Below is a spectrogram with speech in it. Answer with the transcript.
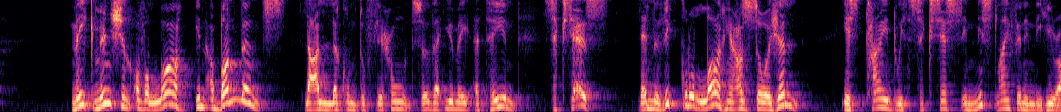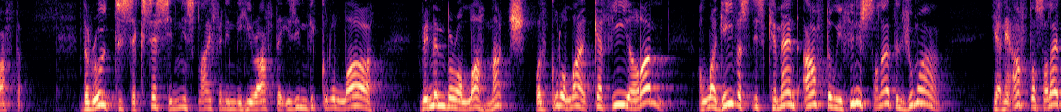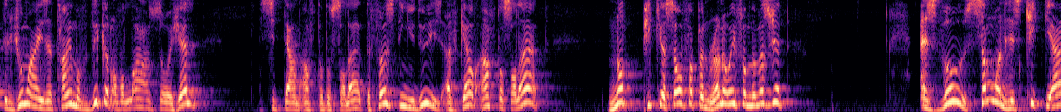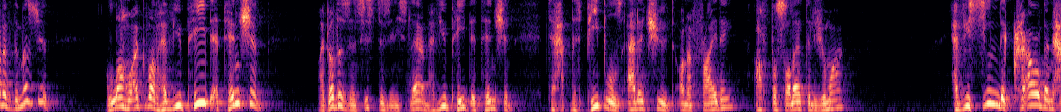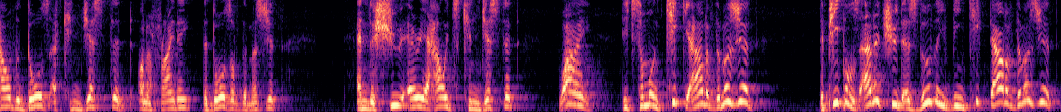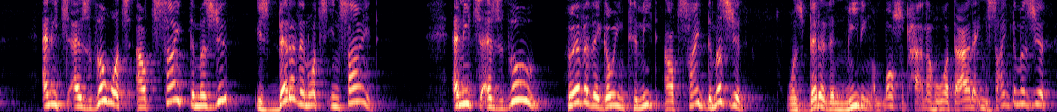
make mention of Allah in abundance لعلكم تفلحون so that you may attain success لأن ذكر الله عز وجل is tied with success in this life and in the hereafter. The road to success in this life and in the hereafter is in dhikrullah. Remember Allah much. وَذْكُرُ اللَّهَ كَثِيرًا Allah gave us this command after we finish Salat al-Jumu'ah. Yani after Salat al-Jumu'ah is a time of dhikr of Allah Azza wa Jal. Sit down after the Salat. The first thing you do is adhkar after Salat. Not pick yourself up and run away from the masjid as though someone has kicked you out of the masjid. Allahu Akbar, have you paid attention? My brothers and sisters in Islam, have you paid attention to the people's attitude on a Friday after Salat al Jumu'ah? Have you seen the crowd and how the doors are congested on a Friday? The doors of the masjid? And the shoe area, how it's congested? Why? Did someone kick you out of the masjid? The people's attitude as though they've been kicked out of the masjid. And it's as though what's outside the masjid is better than what's inside. And it's as though whoever they're going to meet outside the masjid was better than meeting Allah subhanahu wa ta'ala inside the masjid.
